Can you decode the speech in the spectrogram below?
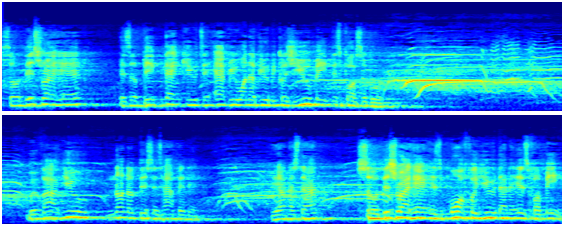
So this right here is a big thank you to every one of you because you made this possible. Without you, none of this is happening. You understand? So this right here is more for you than it is for me.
